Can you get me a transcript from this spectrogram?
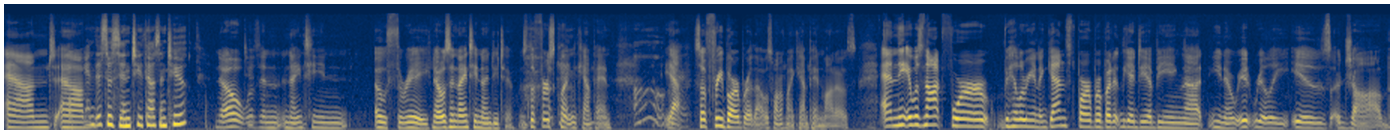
And um, And this was in 2002? no, it was in 1903. No, it was in 1992. It was the first Clinton campaign. Oh, okay. Yeah. So free Barbara, that was one of my campaign mottos. And the, it was not for Hillary and against Barbara, but it, the idea being that, you know, it really is a job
